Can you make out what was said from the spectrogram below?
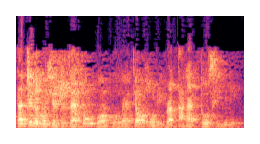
但这个东西是在中国古代雕塑里边大概独此一例。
